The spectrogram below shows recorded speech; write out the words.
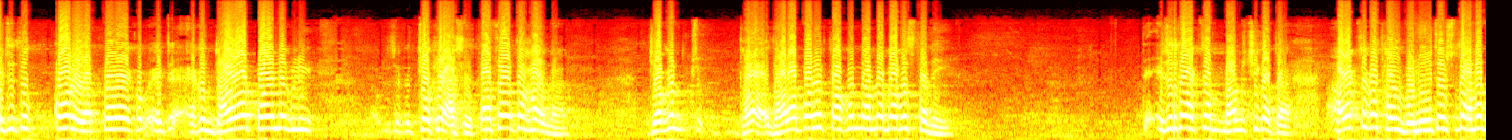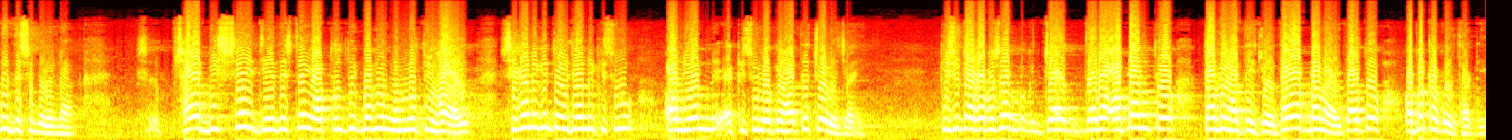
এটা তো করে। আপনারা এটা এখন ধরার পরে না এগুলি চোখে আসে। তাছাড়া তো হয় না। যখন ধরা পড়ে তখন আমরা ব্যবস্থা নেই। এটা তো একটা মানসিকতা। আর একটা কথা আমি বলি, এটা শুধু আমাদের দেশে বলে না। সারা বিশ্বে যে দেশটাই অর্থনৈতিকভাবে উন্নতি হয়, সেখানে কিন্তু এই ধরনের কিছু অনিয়ম, কিছু লোকের হাতে চলে যায়। কিছু টাকা পয়সা যারা অপান্ত, তাদের হাতেই চলে, তারা বানায়, তারা তো অপেক্ষা করে থাকে।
